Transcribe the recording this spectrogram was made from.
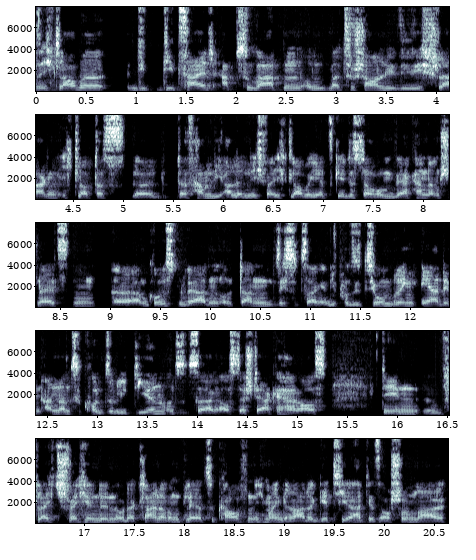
Also ich glaube, die, die Zeit abzuwarten und mal zu schauen, wie sie sich schlagen, ich glaube, das, äh, das haben die alle nicht. Weil ich glaube, jetzt geht es darum, wer kann am schnellsten, äh, am größten werden und dann sich sozusagen in die Position bringen, eher den anderen zu konsolidieren und sozusagen aus der Stärke heraus den äh, vielleicht schwächelnden oder kleineren Player zu kaufen. Ich meine, gerade Getir hat jetzt auch schon mal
